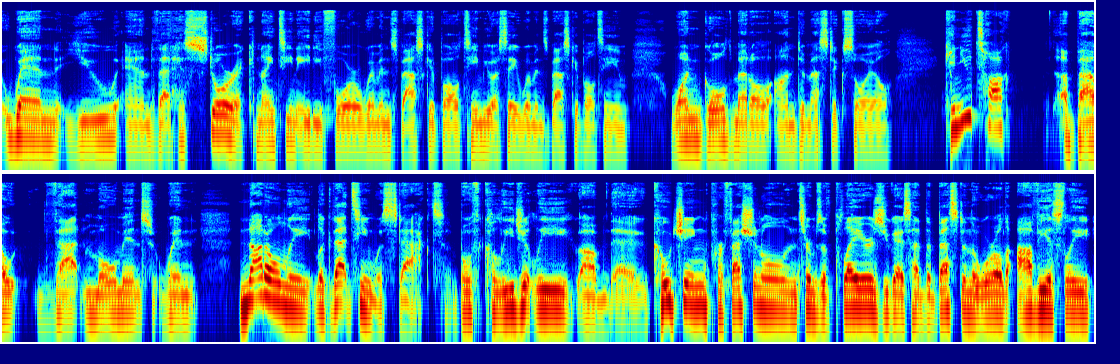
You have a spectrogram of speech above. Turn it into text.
when you and that historic 1984 women's basketball team, USA women's basketball team, won gold medal on domestic soil. Can you talk about that moment when not only look that team was stacked both collegiately um, uh, coaching professional in terms of players you guys had the best in the world obviously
